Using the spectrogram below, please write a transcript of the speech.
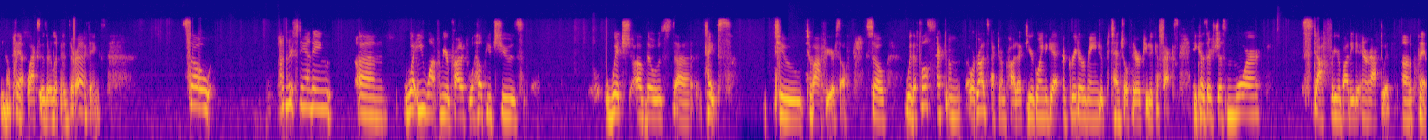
you know plant waxes or lipids or other things. So understanding um, what you want from your product will help you choose which of those uh, types to to buy for yourself. So with a full spectrum or broad spectrum product, you're going to get a greater range of potential therapeutic effects because there's just more stuff for your body to interact with uh, plant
